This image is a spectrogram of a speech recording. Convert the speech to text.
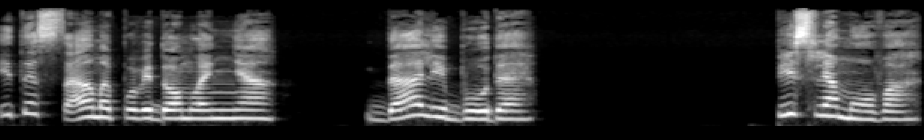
і те саме повідомлення. Далі буде. Після мова.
